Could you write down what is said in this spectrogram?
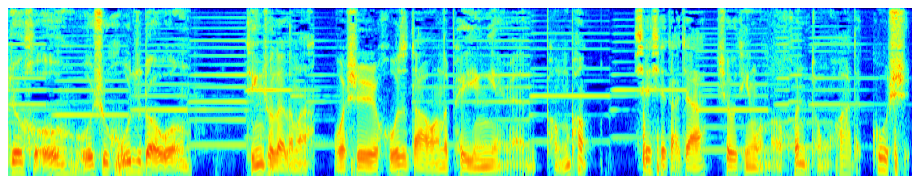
家好，我是胡子大王，听出来了吗？我是胡子大王的配音演员鹏鹏，谢谢大家收听我们混童话的故事。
